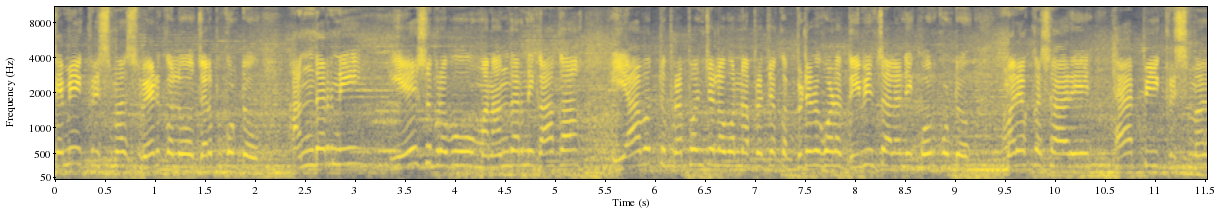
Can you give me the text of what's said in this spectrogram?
సెమీ క్రిస్మస్ వేడుకలు జరుపుకుంటూ అందరినీ యేసు ప్రభు మనందరినీ కాక యావత్తు ప్రపంచంలో ఉన్న ప్రతి ఒక్క బిడ్డను కూడా దీవించాలని కోరుకుంటూ మరొక్కసారి హ్యాపీ క్రిస్మస్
